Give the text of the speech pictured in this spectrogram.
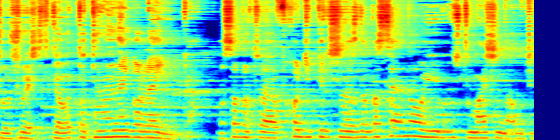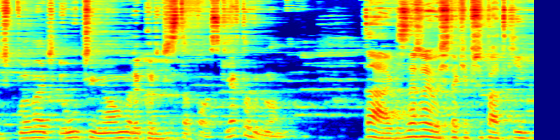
czy uczyłeś takiego totalnego laika? Osobę, która wchodzi pierwszy raz do basenu i po prostu ma się nauczyć pływać i uczy ją rekordzista polski. Jak to wygląda? Tak, zdarzały się takie przypadki.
